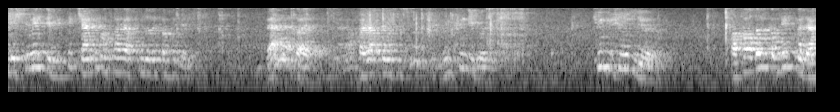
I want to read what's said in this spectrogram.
eleştirmekle birlikte kendim hata yaptığımda da kabul ederim. Ben de hata yaptım. Yani hata yaptığım kimse. Mümkün değil böyle bir şey. Çünkü şunu biliyorum. Hataları kabul etmeden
